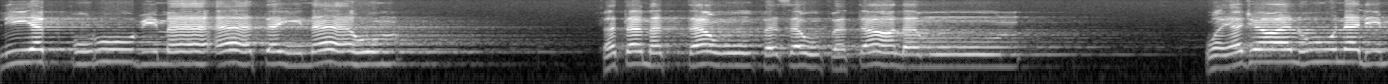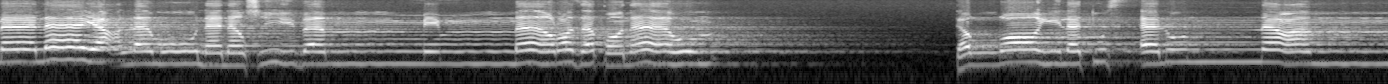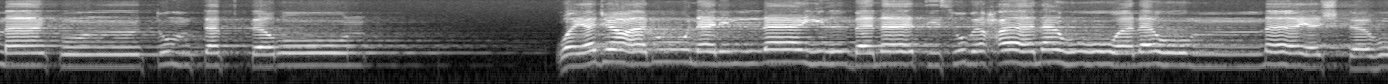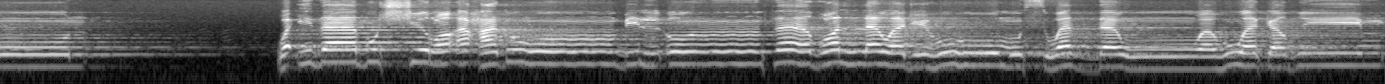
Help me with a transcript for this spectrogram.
ليكفروا بما آتيناهم فتمتعوا فسوف تعلمون ويجعلون لما لا يعلمون نصيبا مما رزقناهم تالله عما كنتم تفترون ويجعلون لله البنات سبحانه ولهم ما يشتهون وإذا بشر أحدهم بالأنثى ظل وجهه مسودا وهو كظيم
